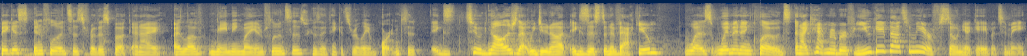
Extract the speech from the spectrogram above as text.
biggest influences for this book, and I, I love naming my influences because I think it's really important to to acknowledge that we do not exist in a vacuum, was women in clothes. And I can't remember if you gave that to me or if Sonia gave it to me.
